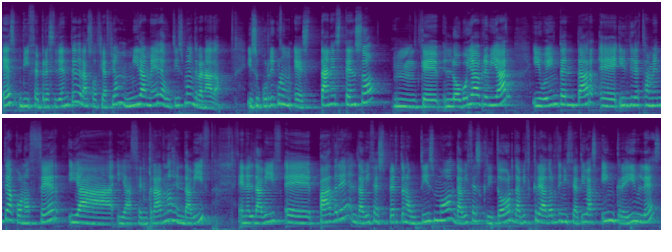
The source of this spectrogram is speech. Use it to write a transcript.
es vicepresidente de la Asociación Mírame de Autismo en Granada y su currículum es tan extenso que lo voy a abreviar y voy a intentar eh, ir directamente a conocer y a, centrarnos en David, en el David eh, padre, el David experto en autismo, David escritor, David creador de iniciativas increíbles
